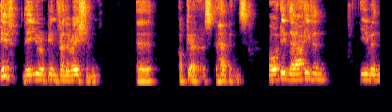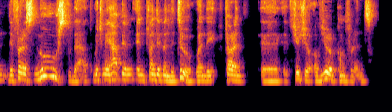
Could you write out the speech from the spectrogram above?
if the European Federation uh, occurs, happens, or if there are even even the first moves to that, which may happen in 2022 when the current uh, Future of Europe conference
